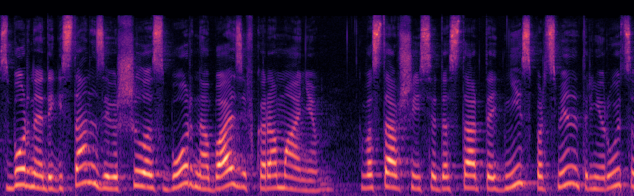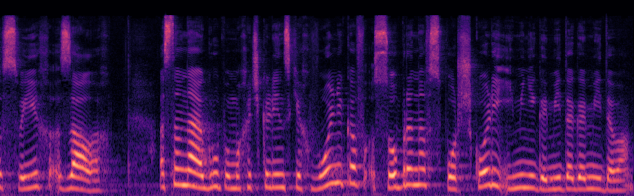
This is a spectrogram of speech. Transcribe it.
Сборная Дагестана завершила сбор на базе в Карамане. В оставшиеся до старта дни спортсмены тренируются в своих залах. Основная группа махачкалинских вольников собрана в спортшколе имени Гамида Гамидова.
